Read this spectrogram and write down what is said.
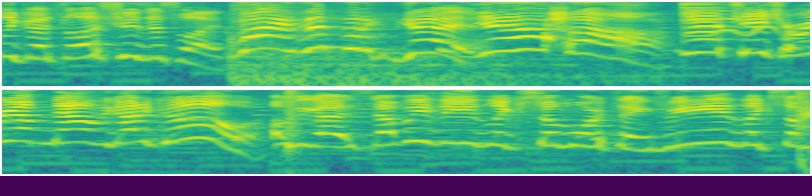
really good, so let's choose this one. Maya, this looks good. Yeah! We gotta hurry up now, we gotta go! Okay guys, now we need like some more things. We need like some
